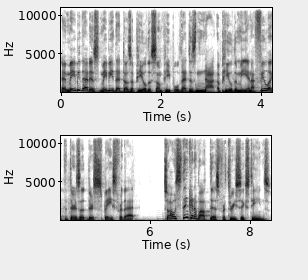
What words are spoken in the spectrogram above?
And maybe that is maybe that does appeal to some people. That does not appeal to me, and I feel like that there's a there's space for that. So I was thinking about this for 316s.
